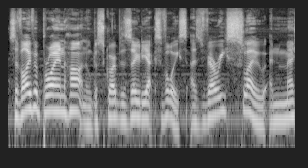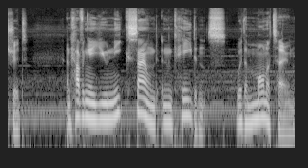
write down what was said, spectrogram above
Survivor Brian Hartnell described the Zodiac's voice as very slow and measured, and having a unique sound and cadence with a monotone.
